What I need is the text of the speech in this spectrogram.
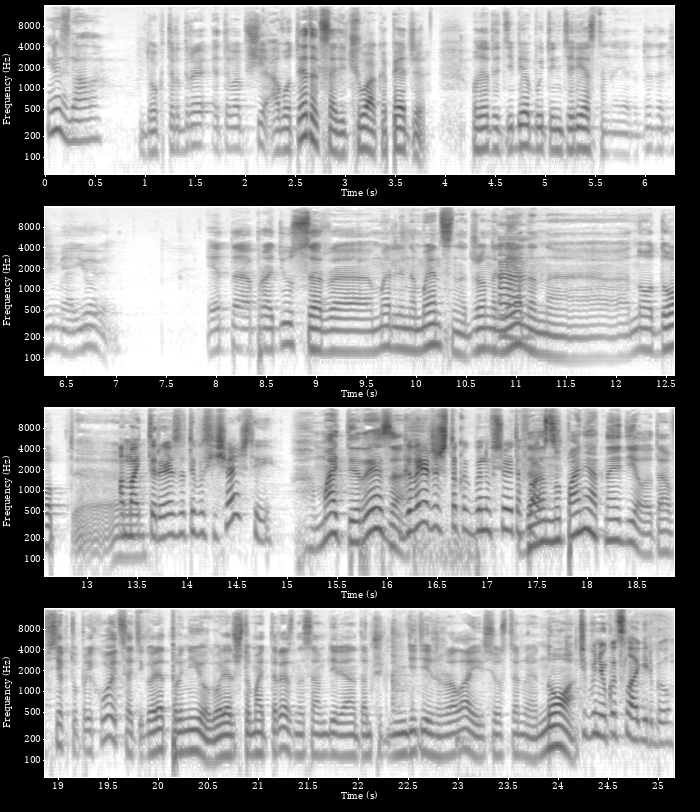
Не знала. Доктор Дре это вообще... А вот это, кстати, чувак, опять же, вот это тебе будет интересно, наверное. Вот это Джимми Айовин. Это продюсер э, Мерлина Мэнсона, Джона А. Леннона, э, No Dopt. э, А мать Тереза, ты восхищаешься ей? Мать Тереза... Говорят же, что как бы ну все это Да, фарс. ну понятное дело, там все, кто приходит, кстати, говорят про нее. Говорят, что мать Тереза, на самом деле, она там чуть ли не детей жрала и все остальное. Но Типа у нее концлагерь был.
